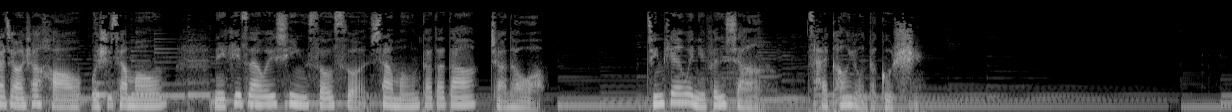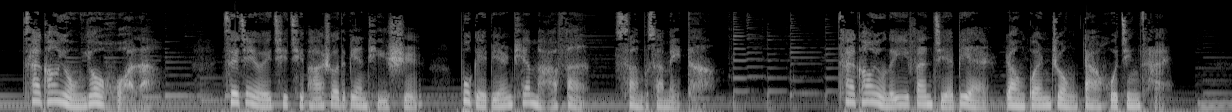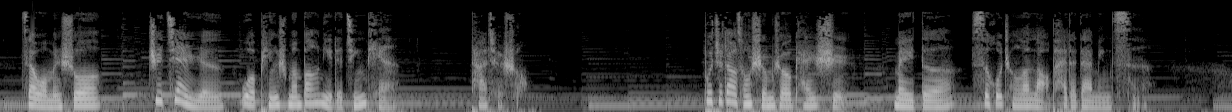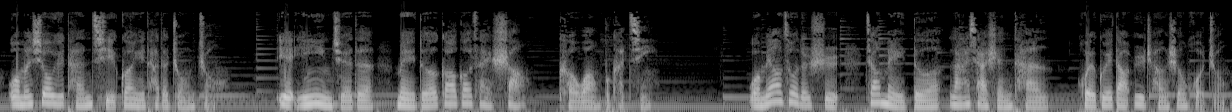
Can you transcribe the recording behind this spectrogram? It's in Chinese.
大家晚上好，我是夏萌，你可以在微信搜索“夏萌哒哒哒”找到我。今天为你分享蔡康永的故事。蔡康永又火了，最近有一期《奇葩说》的辩题是“不给别人添麻烦算不算美德”。蔡康永的一番结辩让观众大呼精彩。在我们说“这贱人，我凭什么帮你”的今天。他却说：“不知道从什么时候开始，美德似乎成了老派的代名词。我们羞于谈起关于他的种种，也隐隐觉得美德高高在上，可望不可及。我们要做的是将美德拉下神坛，回归到日常生活中。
